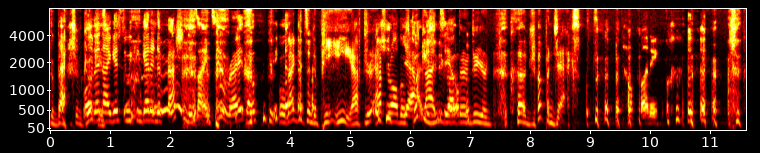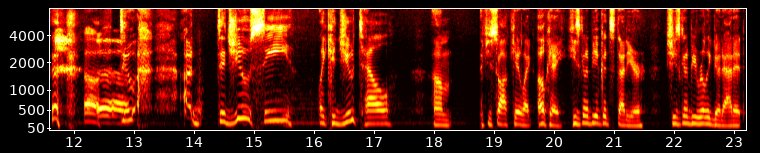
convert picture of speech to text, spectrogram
the, batch of cookies. Well, then I guess we can get into fashion design too, right? That well, that gets into PE after after all those yeah, cookies. You need to go out there and do your uh, jumping jacks. How funny. Uh, do uh, did you see like could you tell um, if you saw a kid like okay he's going to be a good studier she's going to be really good at it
